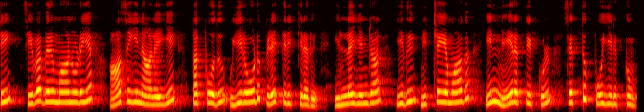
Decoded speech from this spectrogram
ஸ்ரீ சிவபெருமானுடைய ஆசையினாலேயே தற்போது உயிரோடு பிழைத்திருக்கிறது. இல்லையென்றால் இது நிச்சயமாக இந்நேரத்திற்குள் செத்து போயிருக்கும்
